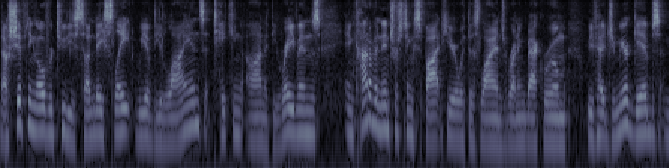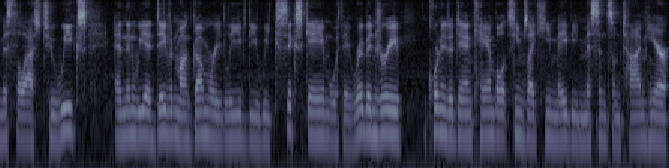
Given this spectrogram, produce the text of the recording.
Now, shifting over to the Sunday slate, we have the Lions taking on at the Ravens, and kind of an interesting spot here with this Lions running back room. We've had Jahmyr Gibbs miss the last two weeks, and then we had David Montgomery leave the week six game with a rib injury. According to Dan Campbell, it seems like he may be missing some time here,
